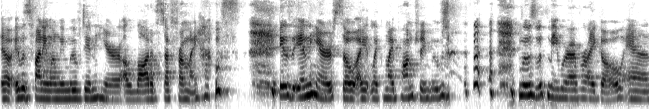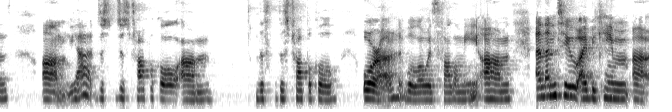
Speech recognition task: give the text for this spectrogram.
it was funny when we moved in here, a lot of stuff from my house is in here. So I like my palm tree moves moves with me wherever I go. And um, yeah, just just tropical um, this this tropical aura will always follow me. Um, and then too, I became uh,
